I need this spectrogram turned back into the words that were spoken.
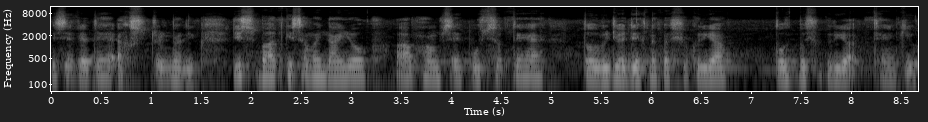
اسے کہتے ہیں ایکسٹرنل لنک جس بات کی سمجھ نہ آئی ہو، آپ ہم سے پوچھ سکتے ہیں۔ تو ویڈیو دیکھنے کا شکریہ۔ بہت بہت شکریہ۔ Thank you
